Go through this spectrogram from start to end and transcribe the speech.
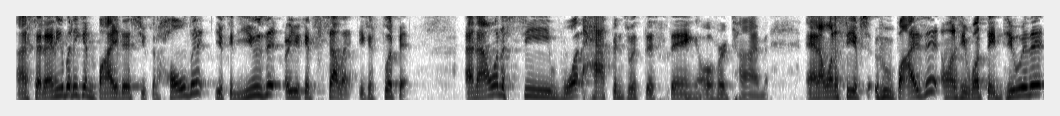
And I said anybody can buy this. You can hold it, you can use it, or you can sell it. You can flip it. And I want to see what happens with this thing over time and I want to see if who buys it. I want to see what they do with it.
